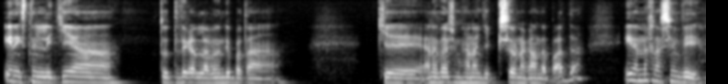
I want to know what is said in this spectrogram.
είναι στην ηλικία του ότι δεν καταλαβαίνω τίποτα και ανεβαίνω σε μηχανάκι και ξέρω να κάνω τα πάντα. Είναι μέχρι να συμβεί.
